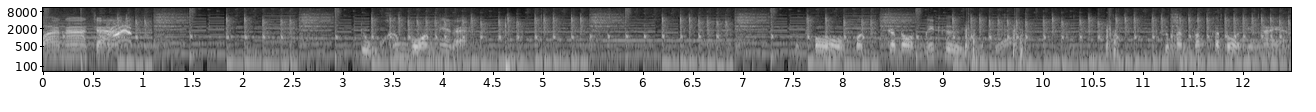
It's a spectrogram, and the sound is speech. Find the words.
ว่าน่าจะ อยู่ข้างบนเนี่ยแหละก็โถกดกระโดดไม่ถึง คือมันต้องกระโดดยังไงอะ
